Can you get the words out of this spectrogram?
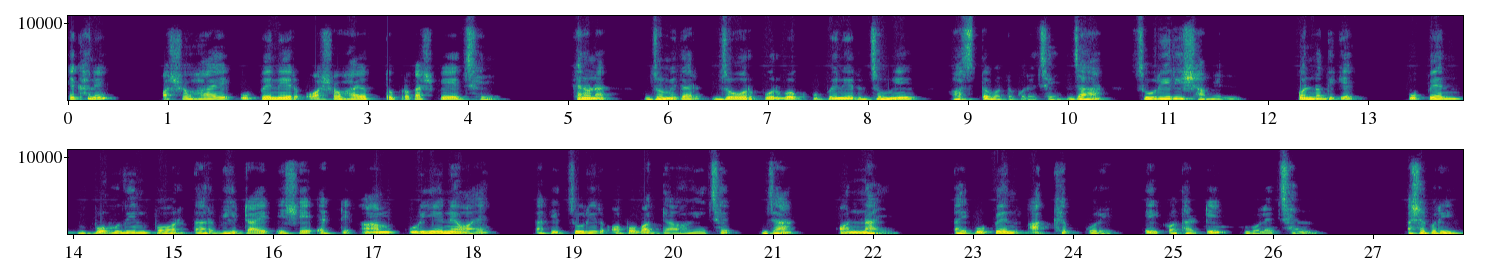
এখানে অসহায় উপেনের অসহায়ত্ব প্রকাশ পেয়েছে। কেননা জমিদার জোরপূর্বক উপেনের জমি হস্তগত করেছে, যা চুরিরই সামিল। অন্যদিকে উপেন বহুদিন পর তার ভিটায় এসে একটি আম কুড়িয়ে নেওয়ায় তাকে চুরির অপবাদ দেওয়া হয়েছে, যা অন্যায়। তাই উপেন আক্ষেপ করে এই কথাটি বলেছেন। আশা করি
